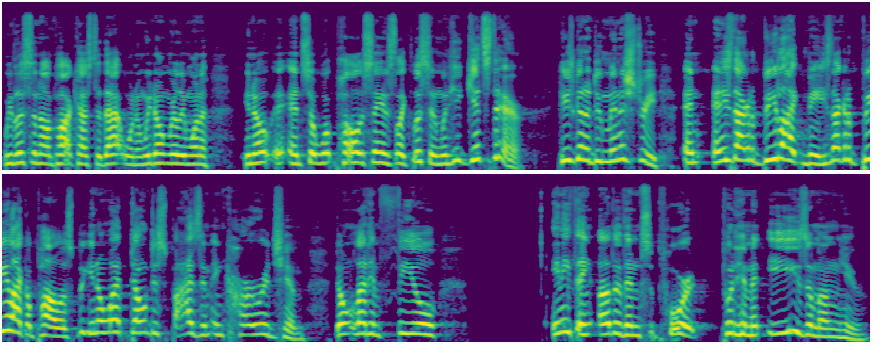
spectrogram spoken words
we listened on podcast to that one, and we don't really want to, you know. And so what Paul is saying is like, listen, when he gets there, He's going to do ministry, and, and he's not going to be like me. He's not going to be like Apollos. But you know what? Don't despise him. Encourage him. Don't let him feel anything other than support. Put him at ease among you.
